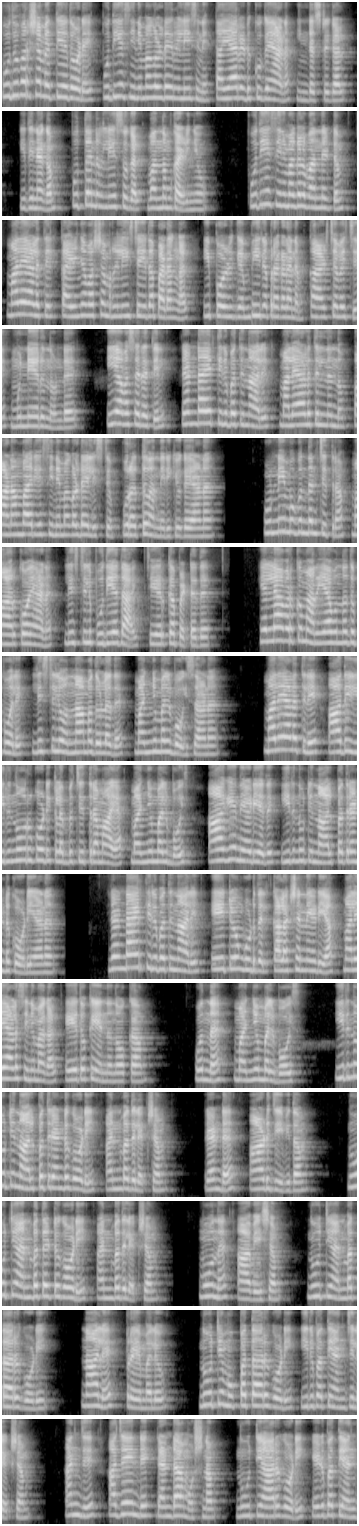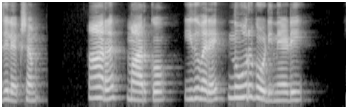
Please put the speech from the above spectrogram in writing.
പുതുവർഷം എത്തിയതോടെ പുതിയ സിനിമകളുടെ റിലീസിന് തയ്യാറെടുക്കുകയാണ് ഇൻഡസ്ട്രികൾ. ഇതിനകം പുത്തൻ റിലീസുകൾ വന്നും കഴിഞ്ഞു. പുതിയ സിനിമകൾ വന്നിട്ടും മലയാളത്തിൽ കഴിഞ്ഞ വർഷം റിലീസ് ചെയ്ത പടങ്ങൾ ഇപ്പോൾ ഗംഭീര പ്രകടനം കാഴ്ചവെച്ച് മുന്നേറുന്നുണ്ട്. ഈ അവസരത്തിൽ രണ്ടായിരത്തി ഇരുപത്തിനാലിൽ മലയാളത്തിൽ നിന്നും പണം വാരിയ സിനിമകളുടെ ലിസ്റ്റും പുറത്തു വന്നിരിക്കുകയാണ്. ഉണ്ണി മുകുന്ദൻ ചിത്രം മാർക്കോയാണ് ലിസ്റ്റിൽ പുതിയതായി ചേർക്കപ്പെട്ടത്. എല്ലാവർക്കും അറിയാവുന്നതുപോലെ ലിസ്റ്റിൽ ഒന്നാമതുള്ളത് മഞ്ഞുമൽ ബോയ്സ് ആണ്. മലയാളത്തിലെ ആദ്യ ഇരുന്നൂറ് കോടി ക്ലബ്ബ് ചിത്രമായ മഞ്ഞുമൽ ബോയ്സ് ആകെ നേടിയത് ഇരുന്നൂറ്റി നാൽപ്പത്തിരണ്ട് കോടിയാണ്. രണ്ടായിരത്തി ഇരുപത്തിനാലിൽ ഏറ്റവും കൂടുതൽ കളക്ഷൻ നേടിയ മലയാള സിനിമകൾ ഏതൊക്കെയെന്ന് നോക്കാം. ഒന്ന് മഞ്ഞുമ്മൽ ബോയ്സ്. ഇരുന്നൂറ്റി നാൽപ്പത്തിരണ്ട് കോടി അൻപത് ലക്ഷം. രണ്ട് ആടുജീവിതം. നൂറ്റി അൻപത്തെട്ട് കോടി അൻപത് ലക്ഷം. മൂന്ന് ആവേശം. നൂറ്റി അൻപത്താറ് കോടി. നാല് പ്രേമലു. നൂറ്റി മുപ്പത്താറ് കോടി ഇരുപത്തി അഞ്ച് ലക്ഷം. അഞ്ച് അജയന്റെ രണ്ടാം ഉഷ്ണം നൂറ്റി ആറ് കോടി എഴുപത്തി അഞ്ച് ലക്ഷം. ആറ് മാർക്കോ. ഇതുവരെ നൂറ് കോടി നേടി.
